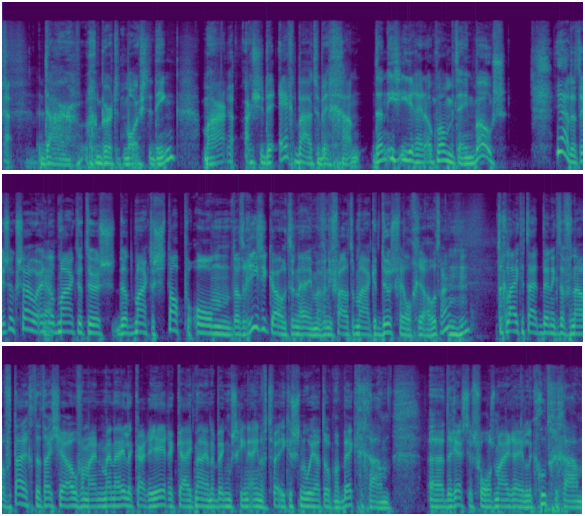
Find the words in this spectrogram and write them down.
Ja. Daar gebeurt het mooiste ding. Maar als je er echt buiten bent gegaan, dan is iedereen ook wel meteen boos. Ja, dat is ook zo. En Ja. dat maakt het dus dat maakt de stap om dat risico te nemen van die fouten maken dus veel groter. Mhm. Tegelijkertijd ben ik ervan overtuigd dat als je over mijn, mijn hele carrière kijkt, nou, en dan ben ik misschien één of twee keer snoeihard op mijn bek gegaan. Eh, de rest is volgens mij redelijk goed gegaan.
